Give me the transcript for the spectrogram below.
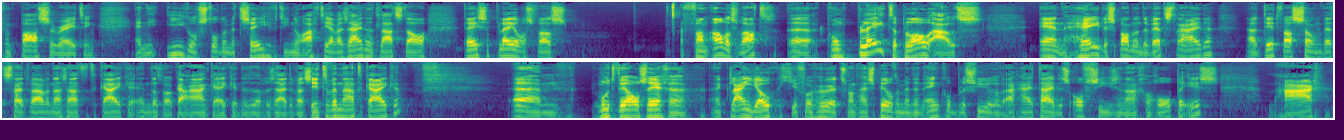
47,7 passer rating. En de Eagles stonden met 17-0 achter. Ja, we zeiden het laatst al. Deze playoffs was van alles wat. Eh, complete blowouts. En hele spannende wedstrijden. Nou, dit was zo'n wedstrijd waar we naar zaten te kijken en dat we elkaar aankeken en dat we zeiden, waar zitten we naar te kijken? Um, moet wel zeggen, een klein jokertje voor Hurts, want hij speelde met een enkel blessure waar hij tijdens offseason aan geholpen is. Maar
